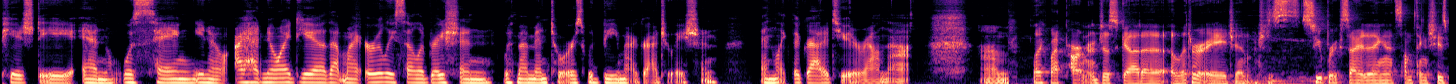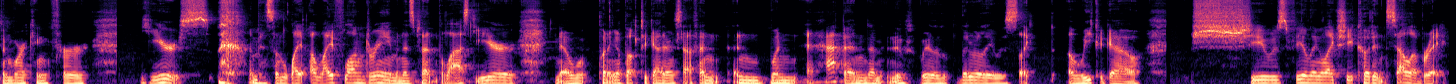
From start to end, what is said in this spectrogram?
phd and was saying you know i had no idea that my early celebration with my mentors would be my graduation and like the gratitude around that. Um, like my partner just got a, a literary agent, which is super exciting, and it's something she's been working for years. I mean, it's a, li- a, lifelong dream, and has spent the last year, you know, putting a book together and stuff. And and when it happened, I mean, it was literally it was like a week ago. She was feeling like she couldn't celebrate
